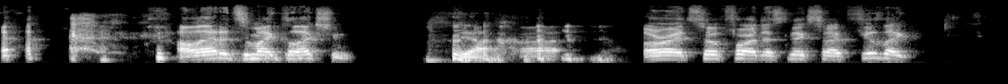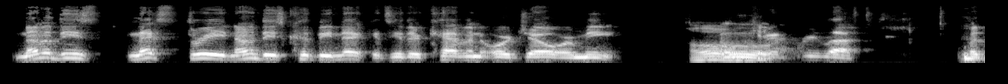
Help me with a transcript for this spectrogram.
I'll add it to my collection. Yeah. Uh, all right, so far that's Nick. So I feel like none of these next three, none of these could be Nick. It's either Kevin or Joe or me. oh, Ooh. We okay. have three left. But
